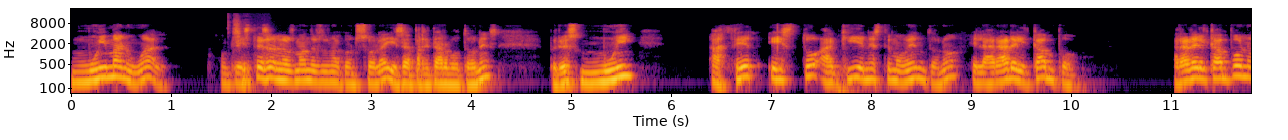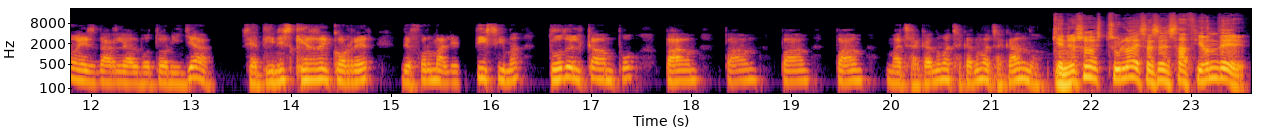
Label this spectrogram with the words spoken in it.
muy manual. Aunque estés en los mandos de una consola y es apretar botones, pero es muy hacer esto aquí en este momento, ¿no? El arar el campo. Arar el campo no es darle al botón y ya. O sea, tienes que recorrer de forma lentísima todo el campo, pam, pam, pam, pam, machacando, machacando, machacando. Que en eso es chulo esa sensación de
